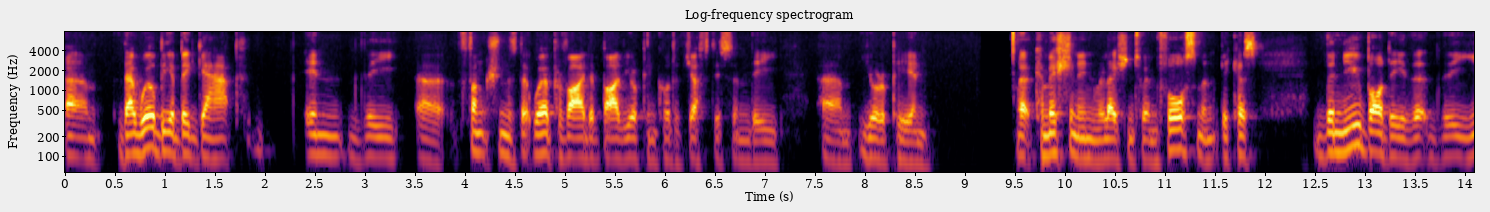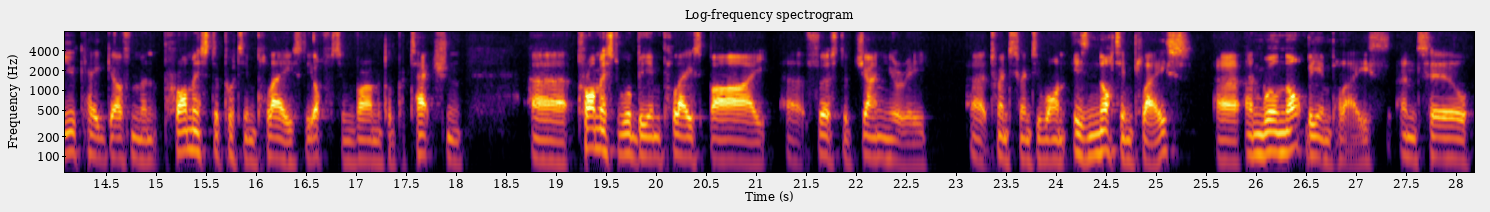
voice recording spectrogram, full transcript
um, there will be a big gap in the uh, functions that were provided by the European Court of Justice and the um, European uh, Commission in relation to enforcement, because the new body that the UK government promised to put in place, the Office of Environmental Protection, uh, promised would be in place by uh, 1st of January uh, 2021, is not in place uh, and will not be in place until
